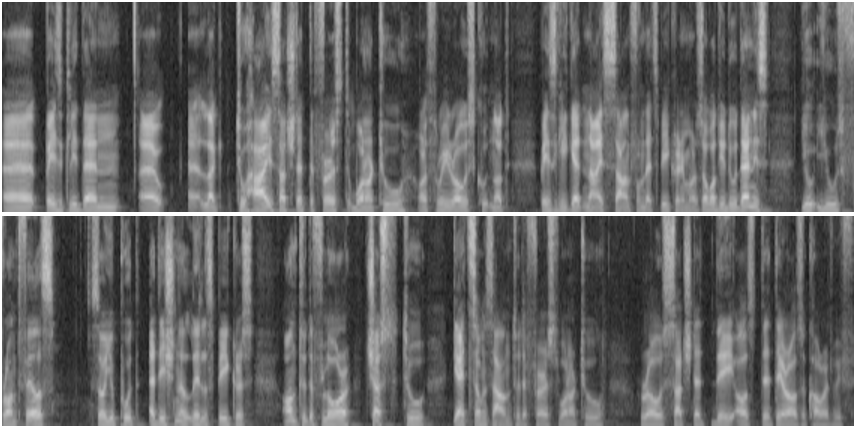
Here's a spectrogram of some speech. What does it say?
uh, basically then uh, uh, like too high such that the first one or two or three rows could not basically get nice sound from that speaker anymore. So what you do then is you use front fills. So you put additional little speakers onto the floor just to get some sound to the first one or two rows such that they also that they're also covered with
